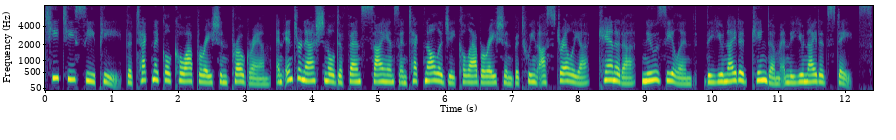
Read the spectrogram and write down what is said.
TTCP the Technical Cooperation Programme an international defence science and technology collaboration between Australia, Canada, New Zealand, the United Kingdom and the United States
